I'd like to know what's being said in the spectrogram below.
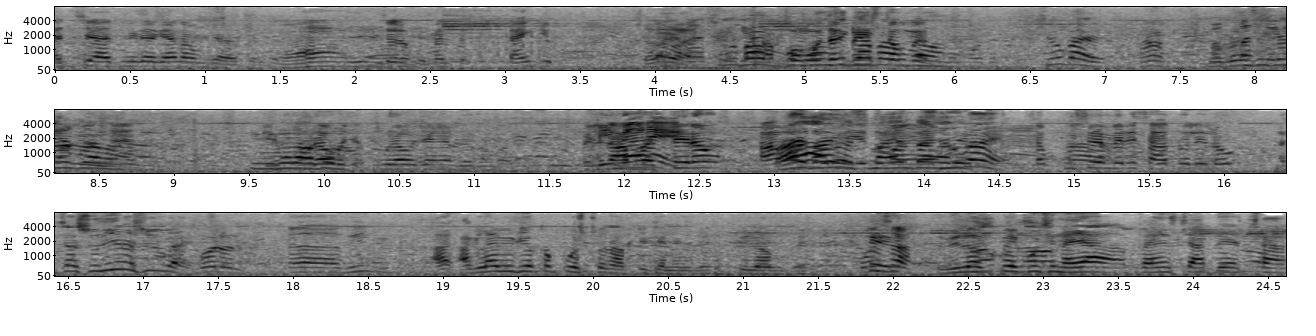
अच्छे आदमी का क्या नाम क्या है? हाँ चलो मिलते थैंक यू भाई। भगवान से क्या। मांगा शिव भाई हाँ? भगवान से क्या मांगा पूरा हो जाएगा पहले आप Winner रहो। भाई, भाई, तो तो है। भाई। सब खुश है मेरे साथ वाले लोग। अच्छा सुनिए ना शिव भाई बोलो ना। अभी अगला वीडियो कब पोस्ट होना आपके चैनल पे? व्लॉग पे। कौन सा? व्लॉग पे कुछ नया फैंस चाहते हैं? अच्छा।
